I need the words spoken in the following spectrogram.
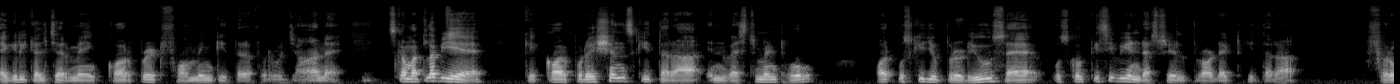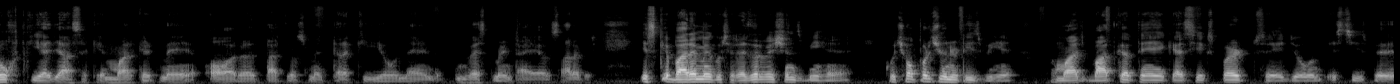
एग्रीकल्चर में कॉरपोरेट फ़ार्मिंग की तरफ़ रुझान है। इसका मतलब ये है कि कॉरपोरेशंस की तरह इन्वेस्टमेंट हो और उसकी जो प्रोड्यूस है, उसको किसी भी इंडस्ट्रियल प्रोडक्ट की तरह फ़रोख्त किया जा सके मार्केट में और ताकि उसमें तरक्की हो, लैंड, इन्वेस्टमेंट आए और सारा कुछ। इसके बारे में कुछ रिजर्वेशंस भी हैं, कुछ अपॉर्चुनिटीज़ भी हैं। हम आज बात करते हैं एक ऐसी एक्सपर्ट से जो इस चीज़ पे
